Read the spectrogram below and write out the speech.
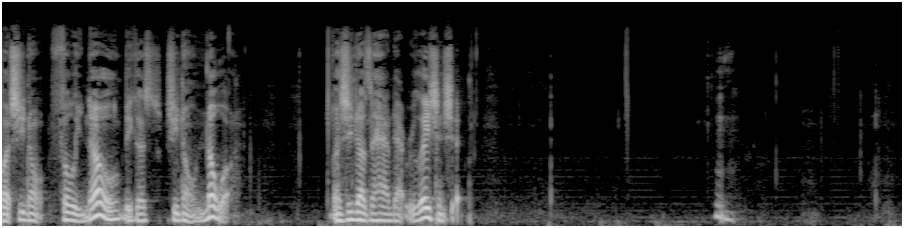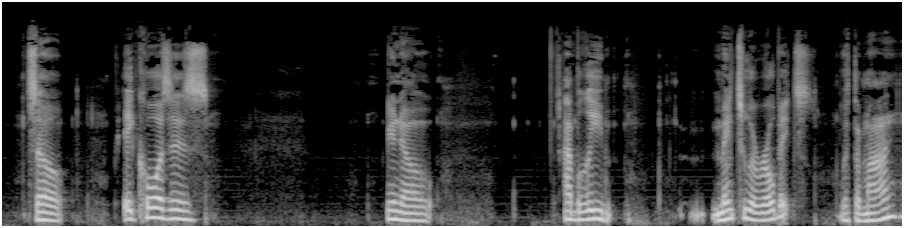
but she don't fully know because she don't know her, and she doesn't have that relationship. So it causes, you know, I believe mental aerobics with the mind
